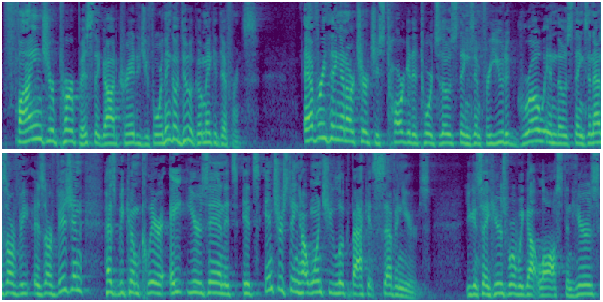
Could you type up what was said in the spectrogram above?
find your purpose that God created you for, then go do it, go make a difference. Everything in our church is targeted towards those things and for you to grow in those things. And as our, as our vision has become clear eight years in, it's, it's interesting how once you look back at seven years, you can say, here's where we got lost, and here's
